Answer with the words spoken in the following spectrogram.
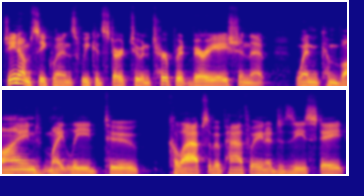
genome sequence, we could start to interpret variation that when combined might lead to collapse of a pathway in a disease state,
